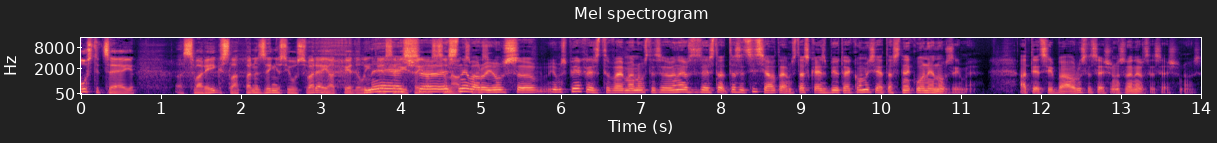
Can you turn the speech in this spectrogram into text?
uzticēja uh, svarīgas slepenas ziņas, jūs varējāt piedalīties Nē, arī šajās sanāksmēs? Es nevaru jums, jums piekrist, vai man uzticēja vai neuzticēja. Tas ir cits jautājums. Tas, ka es biju tajā komisijā, tas neko nenozīmē attiecībā uz uzticēšanos vai neuzticēšanos.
